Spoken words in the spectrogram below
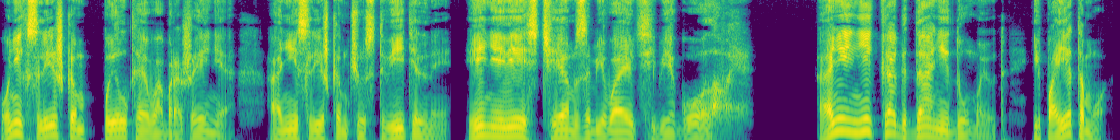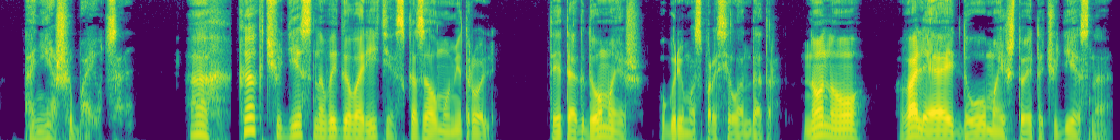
«У них слишком пылкое воображение, они слишком чувствительны и не весь чем забивают себе головы. Они никогда не думают, и поэтому они ошибаются». «Ах, как чудесно вы говорите», — сказал Мумитроль. «Ты так думаешь?» — угрюмо спросил Андатор. «Ну-ну, Валяй, думай, что это чудесно,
